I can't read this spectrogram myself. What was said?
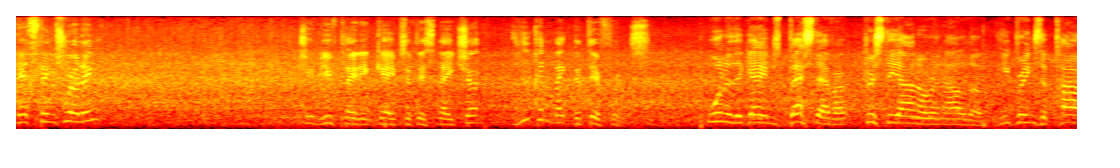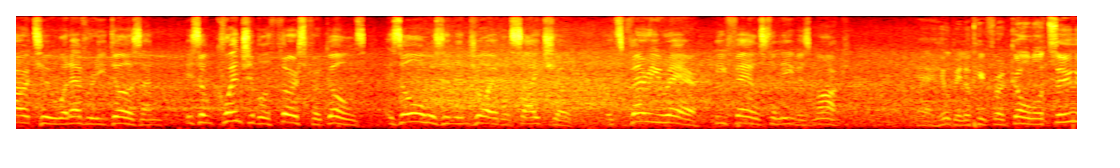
That gets things running. Jim, you've played in games of this nature. Who can make the difference? One of the game's best ever, Cristiano Ronaldo. He brings a power to whatever he does, and his unquenchable thirst for goals is always an enjoyable sideshow. It's very rare he fails to leave his mark. Yeah, he'll be looking for a goal or two.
